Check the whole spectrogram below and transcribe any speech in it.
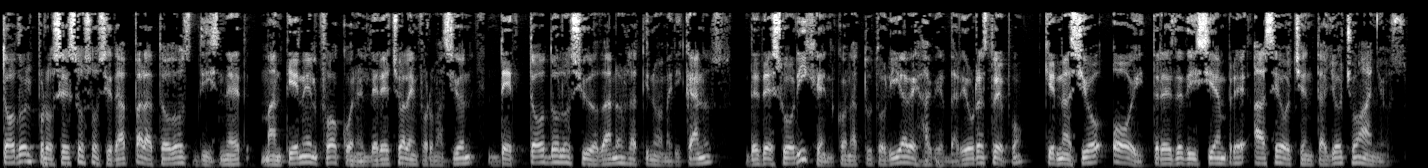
Todo el proceso Sociedad para Todos Disnet mantiene el foco en el derecho a la información de todos los ciudadanos latinoamericanos desde su origen con la tutoría de Javier Darío Restrepo, quien nació hoy 3 de diciembre hace 88 años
